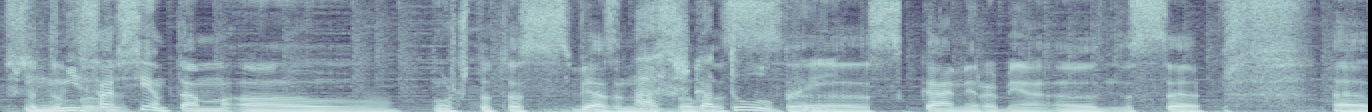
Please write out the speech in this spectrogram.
что-то не было. совсем, там э, что-то связанное А, с было с, шкатулкой. э, с камерами, э, с, э,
